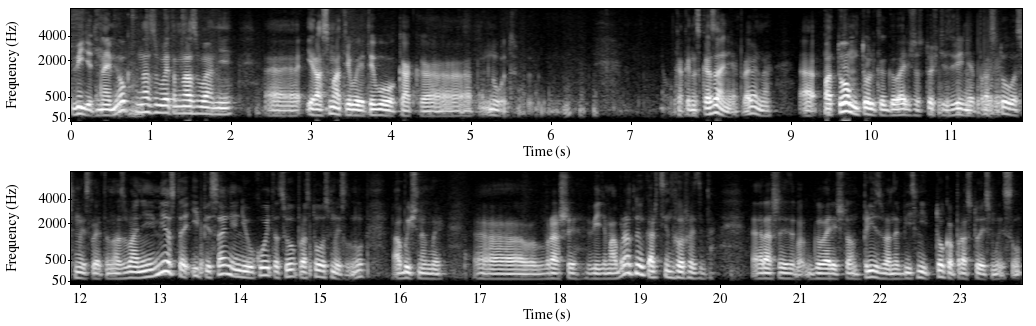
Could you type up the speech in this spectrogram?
видит намек в этом названии э, и рассматривает его как, э, ну вот, как иносказание, правильно? А потом только говорит, что с точки зрения простого смысла это название места, и Писание не уходит от своего простого смысла. Ну, обычно мы э, в Раши видим обратную картину. Вроде. Раши говорит, что он призван объяснить только простой смысл.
